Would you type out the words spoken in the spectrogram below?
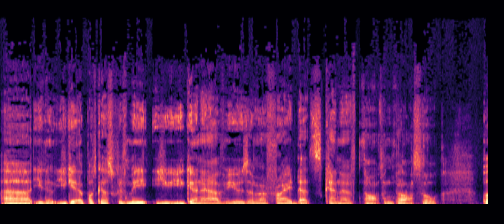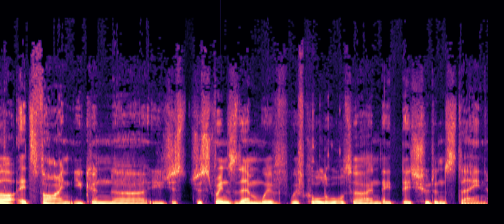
Uh, you know, you get a podcast with me, you, are going to have views. I'm afraid that's kind of part and parcel, but it's fine. You can uh, you just just rinse them with with cold water, and they, they shouldn't stain.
